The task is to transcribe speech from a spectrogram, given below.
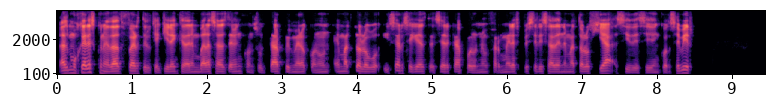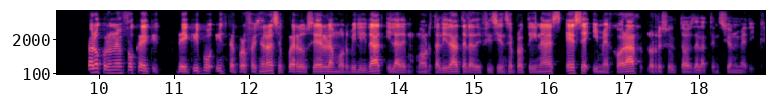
Las mujeres con edad fértil que quieren quedar embarazadas deben consultar primero con un hematólogo y ser seguidas de cerca por una enfermera especializada en hematología si deciden concebir. Solo con un enfoque de, equipo interprofesional se puede reducir la morbilidad y la mortalidad de la deficiencia de proteína S y mejorar los resultados de la atención médica.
